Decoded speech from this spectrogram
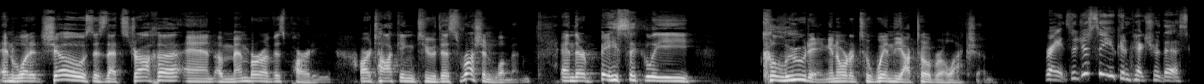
And what it shows is that Strache and a member of his party are talking to this Russian woman. And they're basically colluding in order to win the October election. Right. So just so you can picture this,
